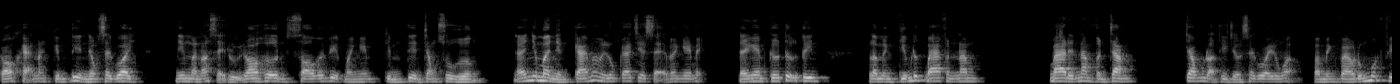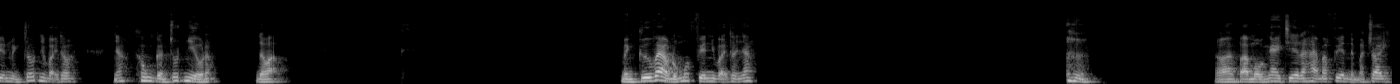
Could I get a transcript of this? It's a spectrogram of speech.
có khả năng kiếm tiền trong sideways nhưng mà nó sẽ rủi ro hơn so với việc mà anh em kiếm tiền trong xu hướng. Đấy, nhưng mà những cái mà mình Luca chia sẻ với anh em ấy, thì anh em cứ tự tin là mình kiếm được 3 phần 5 3 đến 5 phần trăm trong đoạn thị trường sideways đúng không ạ? Và mình vào đúng một phiên mình chốt như vậy thôi nhá, không cần chốt nhiều đâu, đúng không ạ? Mình cứ vào đúng một phiên như vậy thôi nhá. Rồi, và mỗi ngày chia ra hai ba phiên để mà trade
